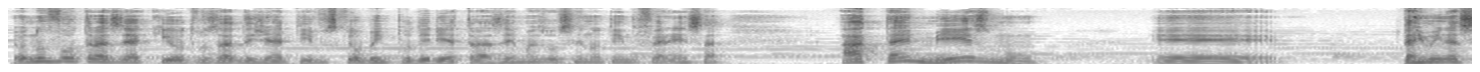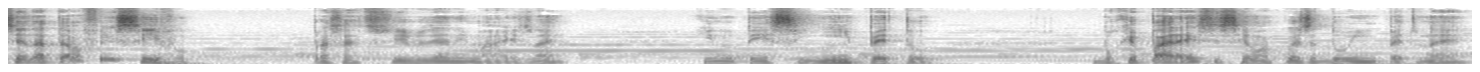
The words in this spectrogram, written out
Eu não vou trazer aqui outros adjetivos que eu bem poderia trazer, mas você não tem diferença. Até mesmo é, termina sendo até ofensivo para certos tipos de animais, né? Que não tem esse ímpeto porque parece ser uma coisa do ímpeto, né?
